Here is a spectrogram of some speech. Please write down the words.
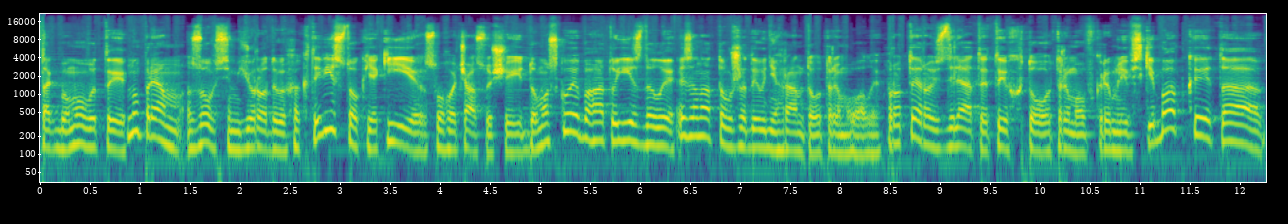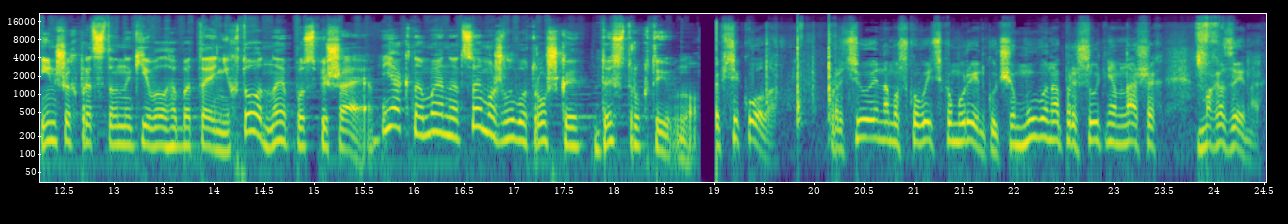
так би мовити, ну прям зовсім юродивих активісток, які свого часу ще й до Москви багато їздили, і занадто вже дивні гранти отримували. Проте розділяти тих, хто отримав кремлівські бабки та інших представників ЛГБТ, ніхто не поспішає. Як на мене, це можливо трошки деструктивно. Пепсикола працює на московицькому ринку. Чому вона присутня в наших магазинах?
